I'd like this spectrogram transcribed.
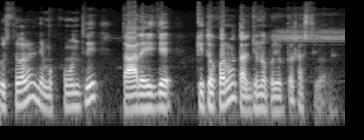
বুঝতে পারবেন যে মুখ্যমন্ত্রী তার এই যে কৃতকর্ম, তার জন্য উপযুক্ত শাস্তি পাবে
